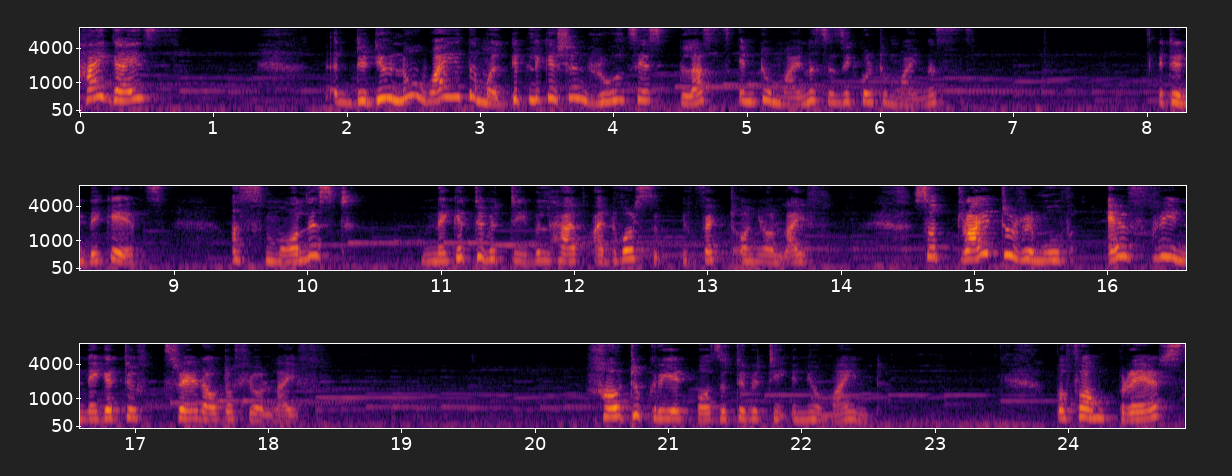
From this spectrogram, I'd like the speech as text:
Hi guys! Did you know why the multiplication rule says plus into minus is equal to minus? It indicates a smallest negativity will have adverse effect on your life. So try to remove every negative thread out of your life. How to create positivity in your mind. Perform prayers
